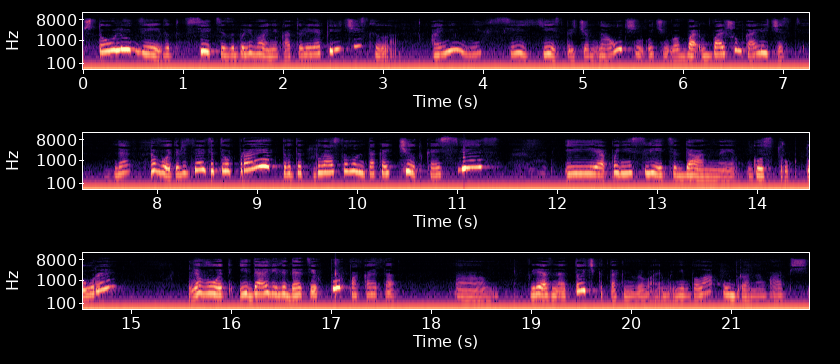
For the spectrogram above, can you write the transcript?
что у людей вот все те заболевания, которые я перечислила, они у них все есть, причем на очень-очень в большом количестве. Да? Вот, в результате этого проекта вот это была установлена такая четкая связь, и понесли эти данные госструктуры, вот, и давили до тех пор, пока это э, грязная точка, так называемая, не была убрана вообще.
